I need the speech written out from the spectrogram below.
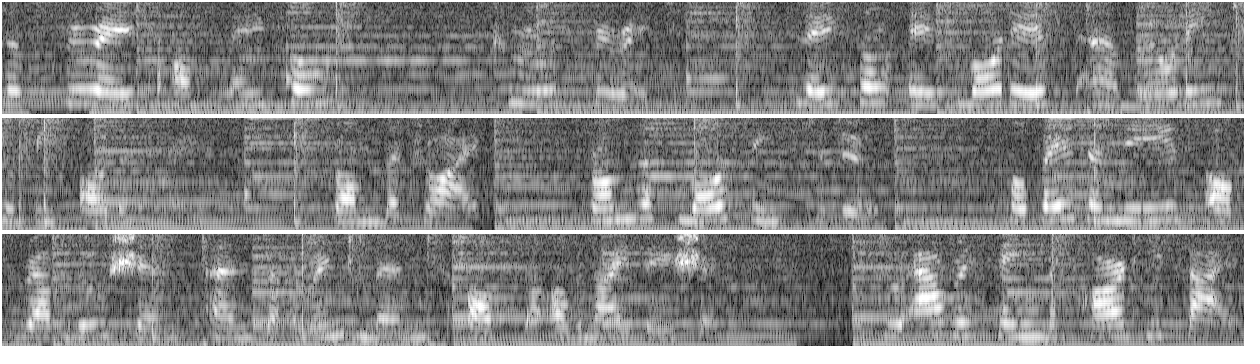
The spirit of 雷锋 Screw spirit. 雷锋 is modest and willing to be ordinary. From the drive, from the small things to do, obey the needs of revolution and the arrangement of the organization. Do everything the party says.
